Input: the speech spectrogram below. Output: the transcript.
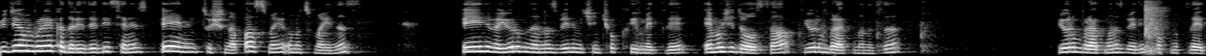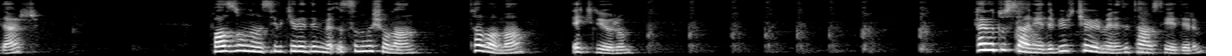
Videomu buraya kadar izlediyseniz beğeni tuşuna basmayı unutmayınız. Beğeni ve yorumlarınız benim için çok kıymetli. Emoji de olsa yorum bırakmanızı yorum bırakmanız beni çok mutlu eder. Fazla ununu silkeledim ve ısınmış olan tavama ekliyorum. Her 30 saniyede bir çevirmenizi tavsiye ederim.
